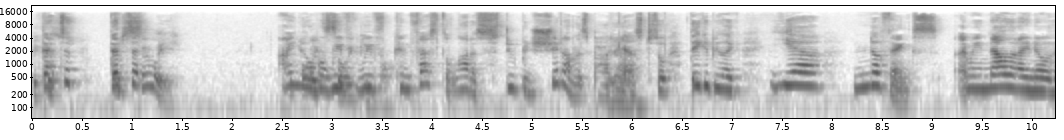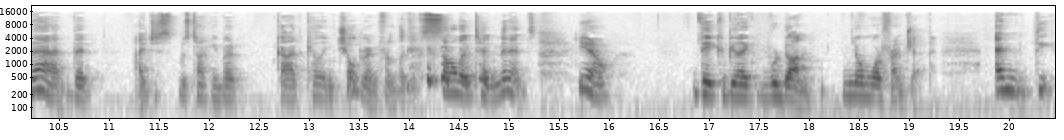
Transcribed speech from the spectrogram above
Because that's a that's a, silly. I People know, like but we've we've confessed a lot of stupid shit on this podcast, Yeah. so they could be like, "Yeah, no thanks." I mean, now that I know that that I just was talking about God killing children for like a solid ten minutes, you know, they could be like, "We're done, no more friendship," and the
